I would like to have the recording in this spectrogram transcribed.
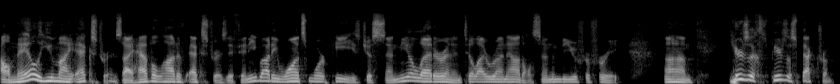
I'll mail you my extras. I have a lot of extras. If anybody wants more peas, just send me a letter, and until I run out, I'll send them to you for free. Um, here's a here's a spectrum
